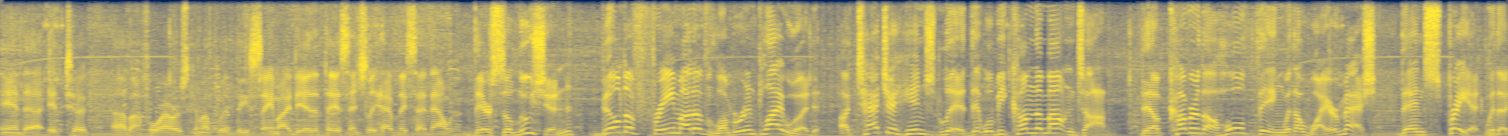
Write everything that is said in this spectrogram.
and uh, it took uh, about four hours to come up with the same idea that they essentially had when they sat down. Their solution build a frame out of lumber and plywood, attach a hinged lid that will become the mountaintop. They'll cover the whole thing with a wire mesh, then spray it with a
